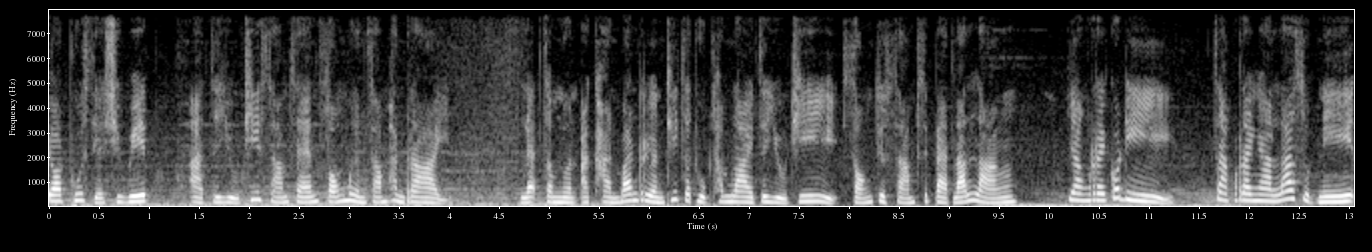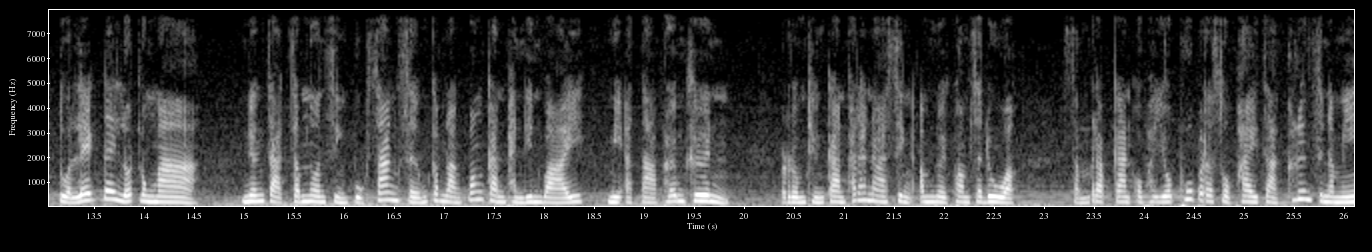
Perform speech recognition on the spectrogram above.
ยอดผู้เสียชีวิตอาจจะอยู่ที่ 323,000 ราย และจำนวนอาคารบ้านเรือนที่จะถูกทำลายจะอยู่ที่ 2.38 ล้านหลัง อย่างไรก็ดี จากรายงานล่าสุดนี้ตัวเลขได้ลดลงมา เนื่องจากจำนวนสิ่งปลูกสร้างเสริมกำลังป้องกันแผ่นดินไหวมีอัตราเพิ่มขึ้น รวมถึงการพัฒนาสิ่งอำนวยความสะดวกสำหรับการอพยพผู้ประสบภัยจากคลื่นสึนามิ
